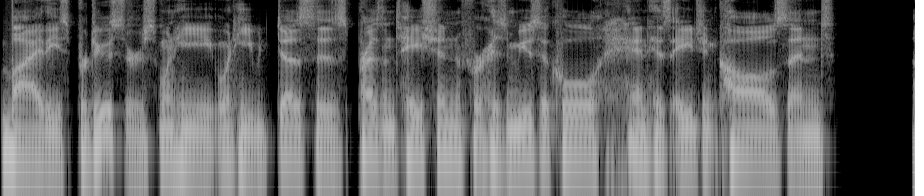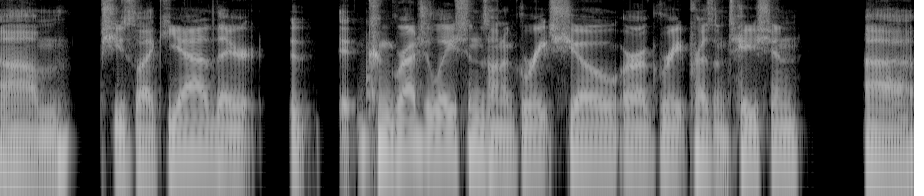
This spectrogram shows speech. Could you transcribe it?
by these producers when he when he does his presentation for his musical and his agent calls and um she's like yeah they're it- congratulations on a great show or a great presentation. Uh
